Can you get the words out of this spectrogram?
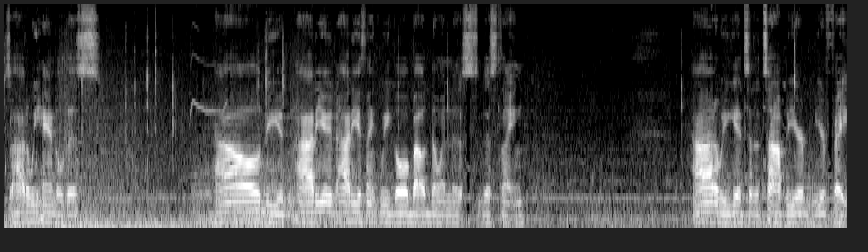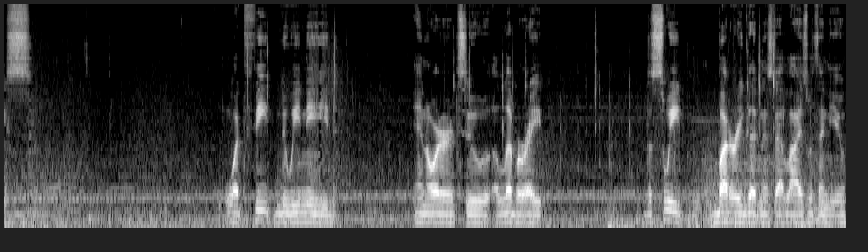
So how do we handle this? How do you how do you how do you think we go about doing this this thing? How do we get to the top of your your face? What feet do we need in order to liberate the sweet buttery goodness that lies within you?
